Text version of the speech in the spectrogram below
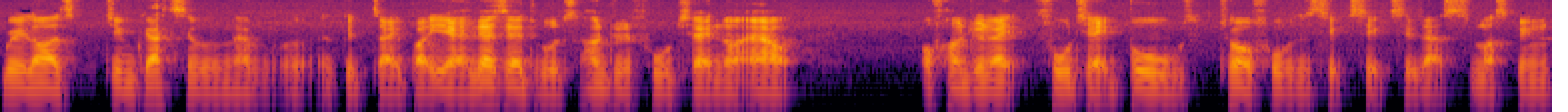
realise Jim Gatton would have a good day. But yeah, Les Edwards, 148 not out. Of 148 balls, 12 fours and six sixes. That must have been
